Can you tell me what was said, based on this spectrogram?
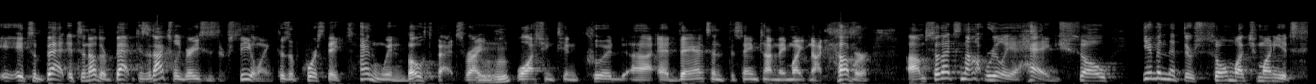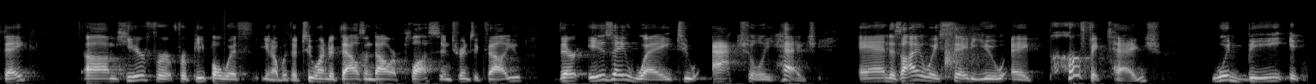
it's a bet. It's another bet because it actually raises their ceiling. Because of course they can win both bets, right? Mm-hmm. Washington could uh, advance, and at the same time they might not cover. Um, so that's not really a hedge. So given that there's so much money at stake um, here for for people with you know with a two hundred thousand dollar plus intrinsic value, there is a way to actually hedge. And as I always say to you, a perfect hedge would be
